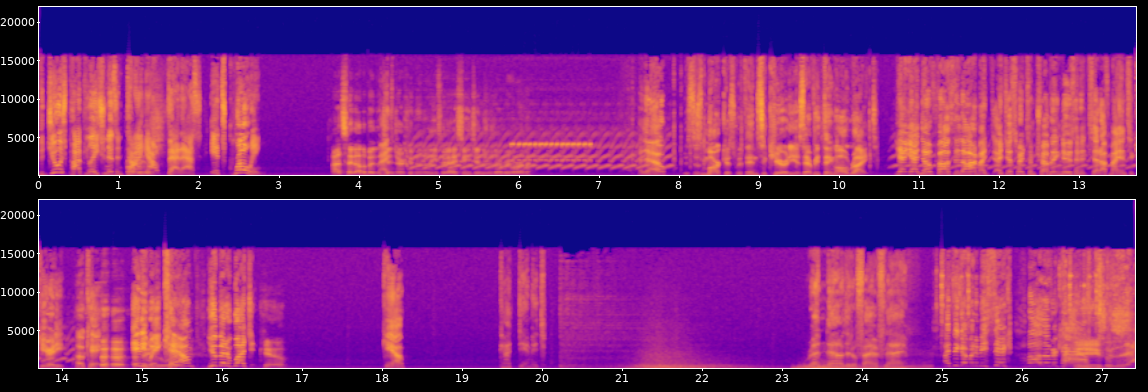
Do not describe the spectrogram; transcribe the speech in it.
The Jewish population isn't Probably dying is. out, fat ass. It's growing. I'd say that about the ginger community too. I see gingers everywhere now. Hello? This is Marcus with Insecurity. Is everything all right? Yeah, yeah, no, false alarm. I, I just heard some troubling news and it set off my insecurity. Okay. Anyway, Cam, you better watch it. Cam. Cam? God damn it. Run now, little firefly. I think I'm gonna be sick all over Cam. Jesus.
